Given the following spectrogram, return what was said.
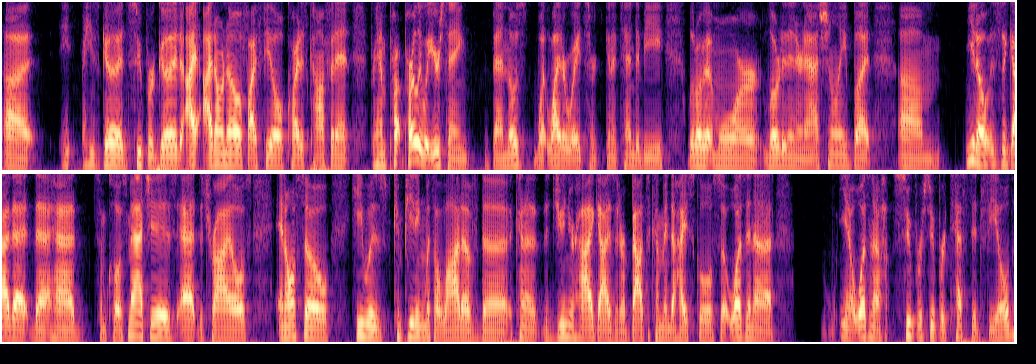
uh, he, he's good, super good. I, I don't know if I feel quite as confident for him. Par- partly what you're saying, Ben. Those what lighter weights are going to tend to be a little bit more loaded internationally, but um, you know, this is a guy that that had some close matches at the trials, and also he was competing with a lot of the kind of the junior high guys that are about to come into high school. So it wasn't a you know, it wasn't a super, super tested field.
